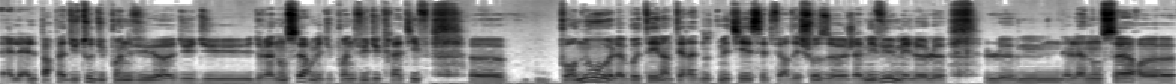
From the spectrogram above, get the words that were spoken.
elle, elle, part pas du tout du point de vue euh, du, du de l'annonceur, mais du point de vue du créatif. Euh, pour nous, la beauté, l'intérêt de notre métier, c'est de faire des choses jamais vues, mais le l'annonceur le,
